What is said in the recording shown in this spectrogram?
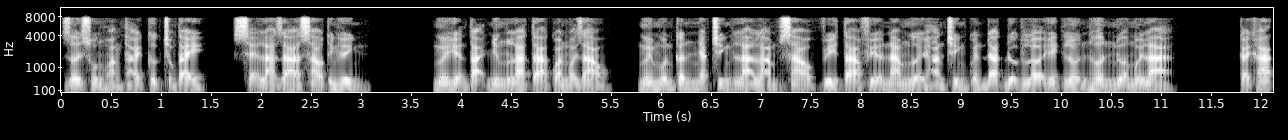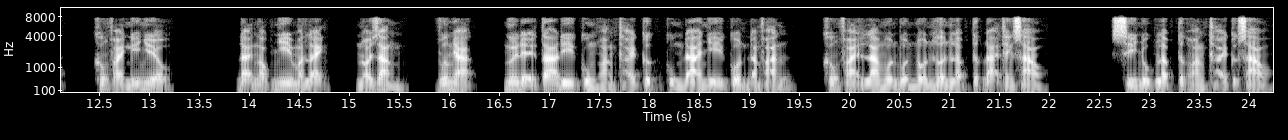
rơi xuống hoàng thái cực trong tay, sẽ là ra sao tình hình. Ngươi hiện tại nhưng là ta quan ngoại giao, ngươi muốn cân nhắc chính là làm sao vì ta phía nam người Hán chính quyền đạt được lợi ích lớn hơn nữa mới là. Cái khác, không phải nghĩ nhiều. Đại Ngọc Nhi mặt lạnh, nói rằng, Vương Nhạc, ngươi để ta đi cùng Hoàng Thái Cực cùng đa nhị cổn đàm phán, không phải là muốn buồn nôn hơn lập tức đại thanh sao. Xì nhục lập tức Hoàng Thái Cực sao.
